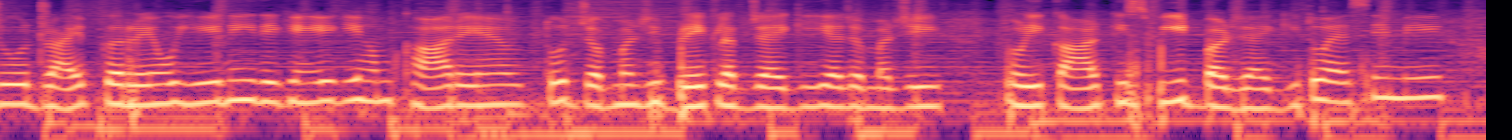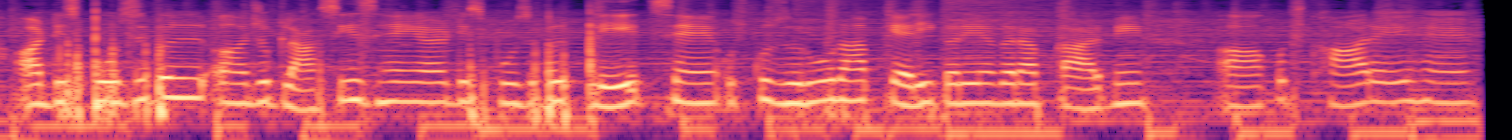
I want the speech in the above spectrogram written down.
जो ड्राइव कर रहे हैं, वो ये नहीं देखेंगे कि हम खा रहे हैं तो जब मर्ज़ी ब्रेक लग जाएगी या जब मर्ज़ी थोड़ी कार की स्पीड बढ़ जाएगी। तो ऐसे में डिस्पोजेबल जो ग्लासेस हैं या डिस्पोजेबल प्लेट्स हैं, उसको ज़रूर आप कैरी करें। अगर आप कार में कुछ खा रहे हैं।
